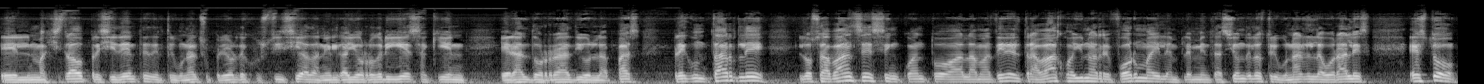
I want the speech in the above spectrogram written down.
el magistrado presidente del Tribunal Superior de Justicia, Daniel Gallo Rodríguez, aquí en Heraldo Radio La Paz. Preguntarle los avances en cuanto a la materia del trabajo, hay una reforma y la implementación de los tribunales laborales. Esto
